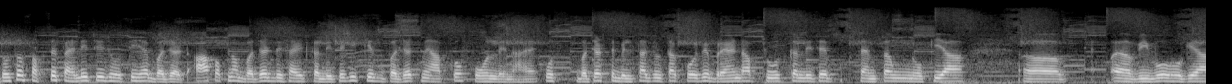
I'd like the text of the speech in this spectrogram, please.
दोस्तों सबसे पहली चीज़ होती है बजट आप अपना बजट डिसाइड कर लीजिए कि किस बजट में आपको फ़ोन लेना है। उस बजट से मिलता जुलता कोई भी ब्रांड आप चूज़ कर लीजिए। सैमसंग नोकिया वीवो हो गया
